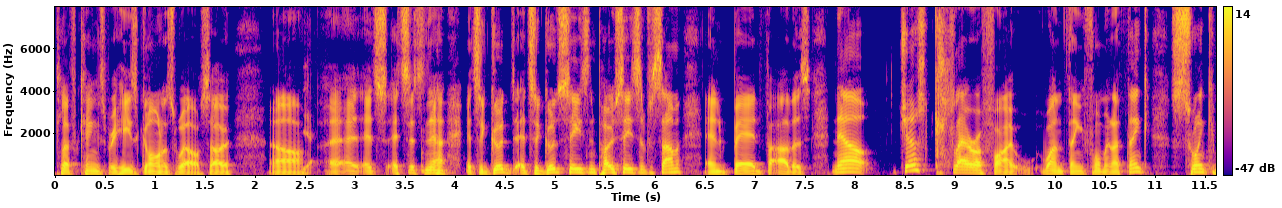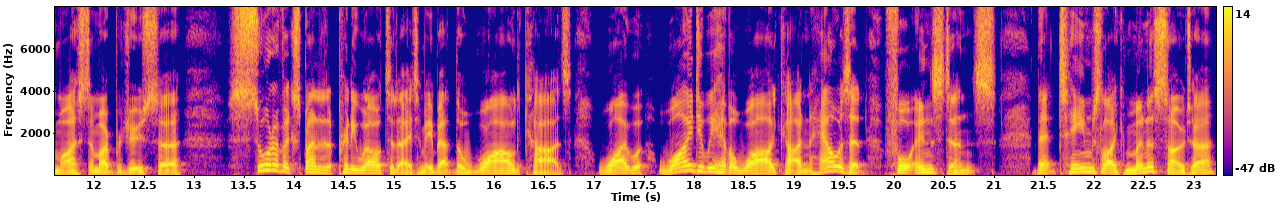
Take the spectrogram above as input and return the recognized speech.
Cliff Kingsbury. He's gone as well. So uh, it's it's it's now it's a good it's a good season postseason for some and bad for others. Now, just clarify one thing for me. And I think Swinkmeister, my producer. Sort of explained it pretty well today to me about the wild cards. Why why do we have a wild card, and how is it, for instance, that teams like Minnesota,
